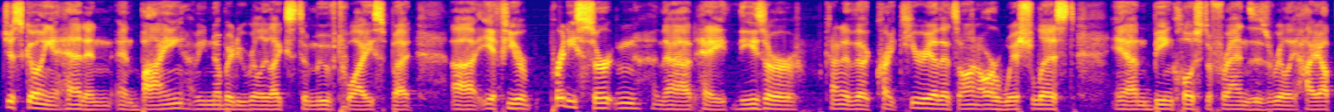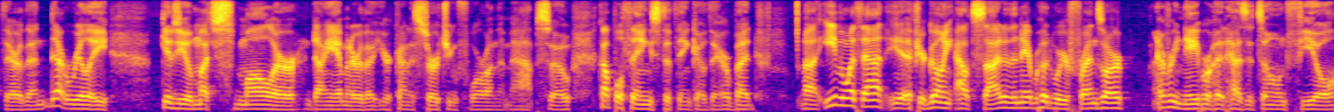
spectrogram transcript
just going ahead and, and buying. I mean, nobody really likes to move twice, but uh, if you're pretty certain that, hey, these are kind of the criteria that's on our wish list and being close to friends is really high up there, then that really gives you a much smaller diameter that you're kind of searching for on the map. So a couple things to think of there. But uh, even with that, if you're going outside of the neighborhood where your friends are, every neighborhood has its own feel.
